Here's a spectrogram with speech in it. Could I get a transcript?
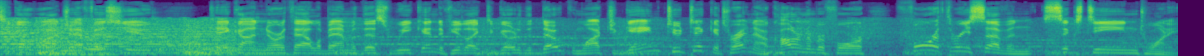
To go watch FSU take on North Alabama this weekend. If you'd like to go to the Doak and watch a game, two tickets right now. Caller number four, 437 1620.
